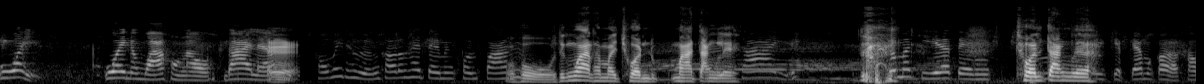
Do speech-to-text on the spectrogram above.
กล้วย กล้วยน้ำว้าของเราได้แล้วเขาไม่ถึงเขาต้องให้เต็งเป็นคนฟังโอ้โห ถึงว่าทำไมชวนมาจังเลย ใช่ ก็เมื่อกี้เต็งชวนจังเลยไปเก็บแก้วมังกรกับเขา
